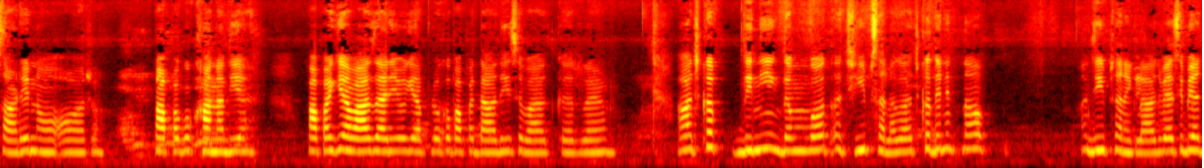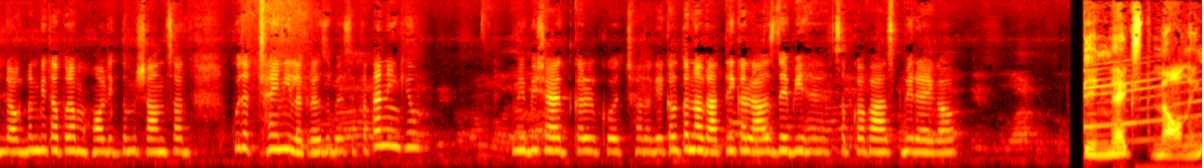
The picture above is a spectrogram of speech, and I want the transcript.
साढ़े नौ और पापा को खाना दिया है। पापा की आवाज़ आ रही होगी आप लोगों को पापा दादी से बात कर रहे हैं। आज का दिन ही एकदम बहुत अजीब सा लगा। आज का दिन इतना अजीब सा निकला। आज वैसे भी आज लॉकडाउन भी था पूरा माहौल एकदम शांत शांत कुछ अच्छा ही नहीं लग रहा सुबह से पता नहीं क्यों। मे भी शायद कल को अच्छा लगे। कल तो नवरात्रि का लास्ट डे भी है सबका फास्ट भी रहेगा। नेक्स्ट मॉर्निंग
